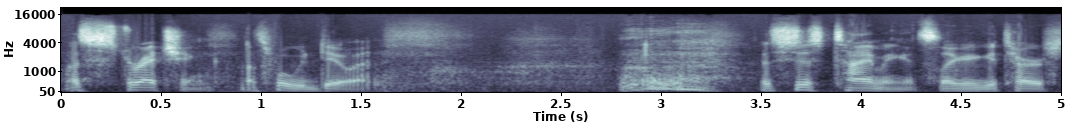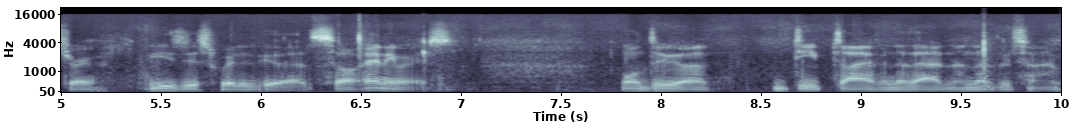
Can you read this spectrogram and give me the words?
That's stretching. That's what we do it. it's just timing. It's like a guitar string. Easiest way to do that. So anyways, we'll do a deep dive into that in another time.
